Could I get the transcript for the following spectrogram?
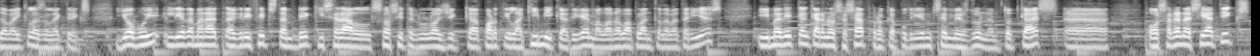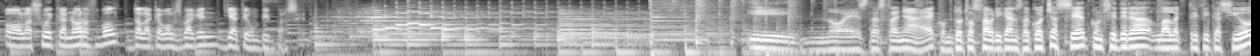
de vehicles elèctrics. Jo avui li he demanat a Griffiths també qui serà el soci tecnològic que porti la química, diguem, a la nova planta de bateries, i m'ha dit que encara no se sap, però que podrien ser més d'un. En tot cas, eh, o seran asiàtics o la sueca Northvolt, de la que Volkswagen ja té un 20%. I no és d'estranyar, eh? Com tots els fabricants de cotxes, SEAT considera l'electrificació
